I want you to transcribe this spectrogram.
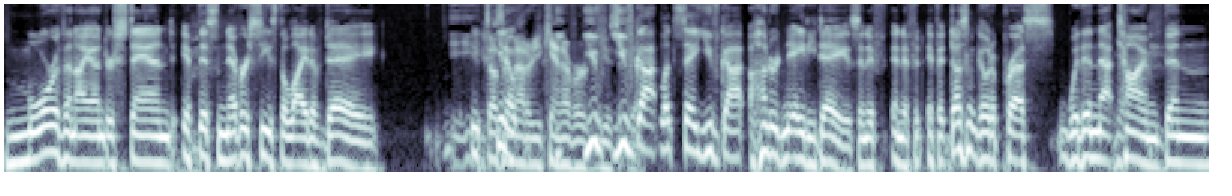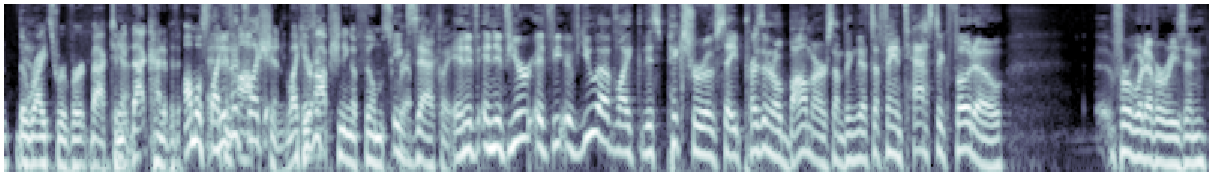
more than I understand if this never sees the light of day. It doesn't you know, matter. You can't ever. You've, use it, you've got let's say you've got 180 days, and if and if it, if it doesn't go to press within that time, then the Yeah. rights revert back to Yeah. me. That kind of a thing, almost And like an like- option, like, if you're optioning a film script. Exactly. And if and if you're if you, if you have like this picture of say President Obama or something that's a fantastic photo uh, for whatever reason,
